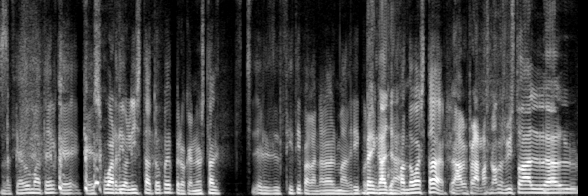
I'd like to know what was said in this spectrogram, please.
Nos Decía Dumatel que, que es guardiolista a tope, pero que no está el, el City para ganar al Madrid. Pues, Venga ya. ¿Cuándo va a estar? A ver, pero además no hemos visto al, al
